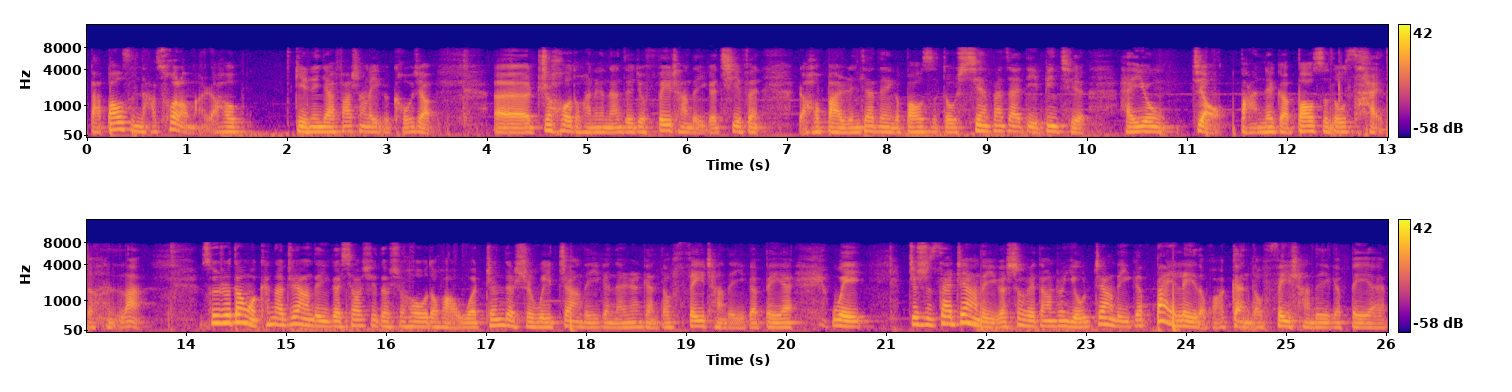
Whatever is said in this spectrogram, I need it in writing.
把包子拿错了嘛，然后。给人家发生了一个口角，呃，之后的话，那个男子就非常的一个气愤，然后把人家的那个包子都掀翻在地，并且还用脚把那个包子都踩得很烂。所以说，当我看到这样的一个消息的时候的话，我真的是为这样的一个男人感到非常的一个悲哀，为就是在这样的一个社会当中有这样的一个败类的话，感到非常的一个悲哀。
